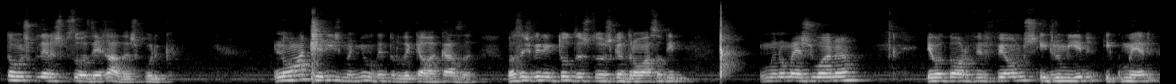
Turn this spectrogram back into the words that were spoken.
estão a escolher as pessoas erradas porque não há carisma nenhum dentro daquela casa. Vocês virem todas as pessoas que entram lá são tipo: O meu nome é Joana, eu adoro ver filmes e dormir e comer,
